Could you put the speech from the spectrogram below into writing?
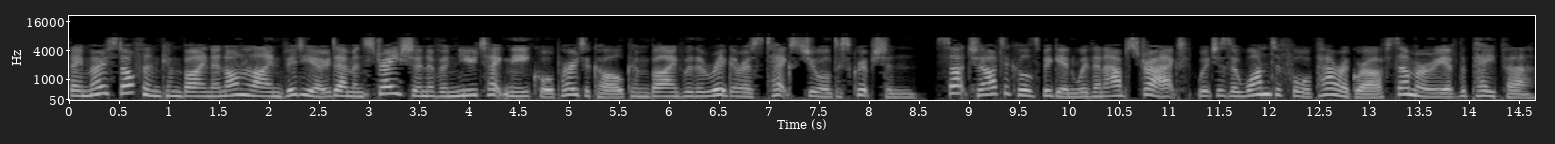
They most often combine an online video demonstration of a new technique or protocol combined with a rigorous textual description. Such articles begin with an abstract, which is a one to four paragraph summary of the paper.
